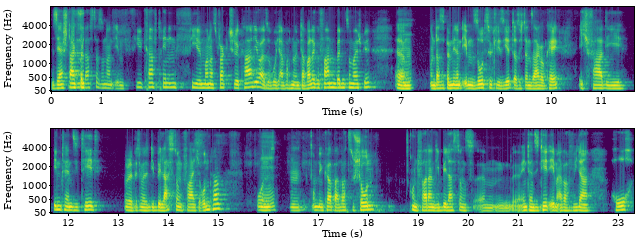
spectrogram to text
sehr stark belaste, sondern eben viel Krafttraining, viel Monostructural Cardio, also wo ich einfach nur Intervalle gefahren bin zum Beispiel. Ähm, mhm. und das ist bei mir dann eben so zyklisiert, dass ich dann sage, okay, ich fahre die Intensität oder beziehungsweise die Belastung fahre ich runter und mhm. um den Körper einfach zu schonen und fahre dann die Belastungsintensität ähm, eben einfach wieder hoch,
